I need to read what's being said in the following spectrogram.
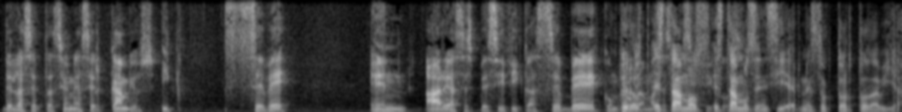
de la aceptación y hacer cambios. Y se ve en áreas específicas, se ve con Pero programas estamos, específicos. estamos en ciernes, doctor, todavía.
